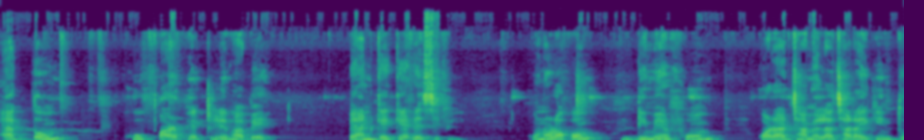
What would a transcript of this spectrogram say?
একদম খুব পারফেক্টলিভাবে প্যানকেকের রেসিপি কোনো রকম ডিমের ফোম করার ঝামেলা ছাড়াই কিন্তু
